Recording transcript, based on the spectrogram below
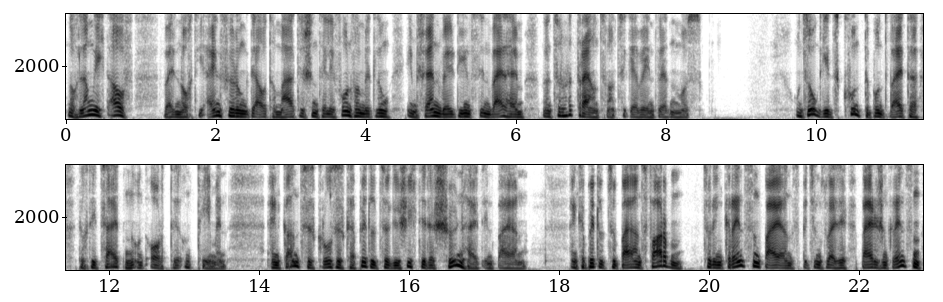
noch lang nicht auf, weil noch die Einführung der automatischen Telefonvermittlung im Fernweltdienst in Weilheim 1923 erwähnt werden muss. Und so geht's kunterbunt weiter durch die Zeiten und Orte und Themen. Ein ganzes großes Kapitel zur Geschichte der Schönheit in Bayern. Ein Kapitel zu Bayerns Farben, zu den Grenzen Bayerns bzw. bayerischen Grenzen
